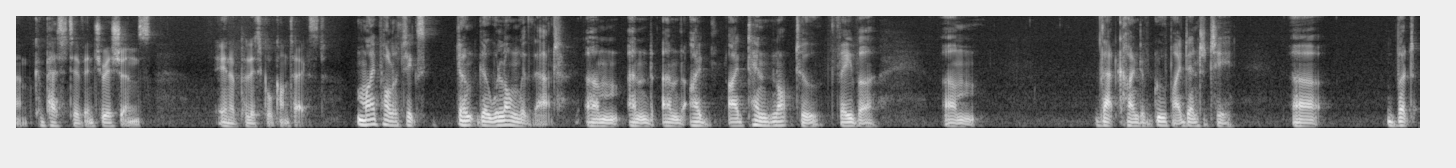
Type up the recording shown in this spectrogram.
um, competitive intuitions in a political context? My politics don't go along with that. Um, and and I, I tend not to favor um, that kind of group identity. Uh, but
